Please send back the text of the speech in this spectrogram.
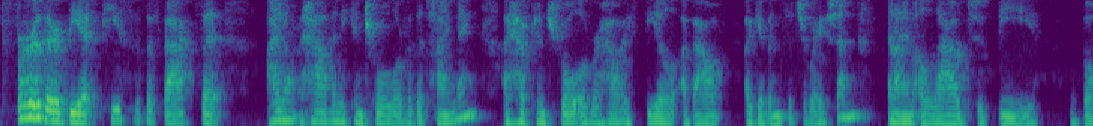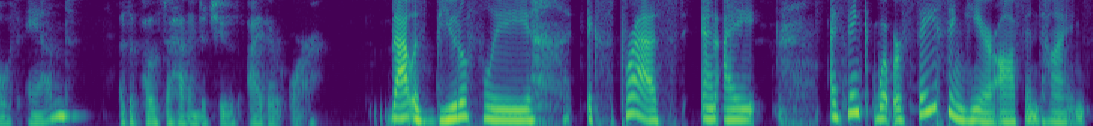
further be at peace with the fact that I don't have any control over the timing. I have control over how I feel about a given situation, and I'm allowed to be both and as opposed to having to choose either or. that was beautifully expressed and i i think what we're facing here oftentimes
